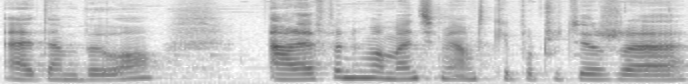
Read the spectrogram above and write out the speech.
e, tam było. Ale w pewnym momencie miałam takie poczucie, że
